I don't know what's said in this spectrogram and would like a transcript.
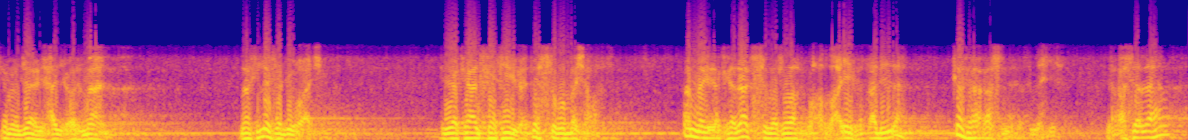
كما جاء في حديث عثمان. لكن ليس بواجب. إذا كانت كثيفة تستر البشرة أما إذا كانت تستر البشرة ضعيفة قليلة كفى غسل اللحية إذا غسلها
